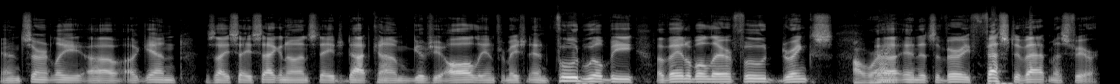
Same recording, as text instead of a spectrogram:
And certainly, uh, again, as I say, SaginawOnStage.com gives you all the information, and food will be available there. Food, drinks, all right, uh, and it's a very festive atmosphere.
